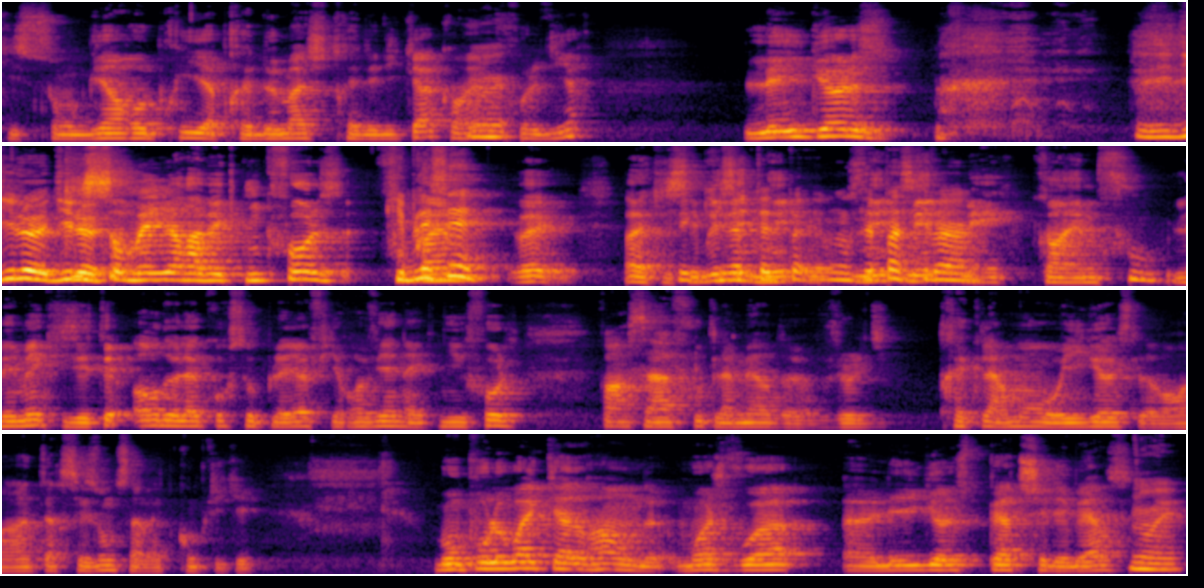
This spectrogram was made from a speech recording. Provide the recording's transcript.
qui se sont bien repris après deux matchs très délicats quand même, Ouais. faut le dire. Les Eagles, Vas-y, Dis-le, qui dis-le. sont meilleurs avec Nick Foles? Qui est blessé. même- Ouais, qui s'est blessé. mais, pas- on sait mais- pas s'il mais- va- mais quand même fou. Les mecs, ils étaient hors de la course au playoff, ils reviennent avec Nick Foles. Enfin, ça va foutre la merde, je le dis très clairement aux Eagles, là, avant l'intersaison, ça va être compliqué. Bon, pour le wild card round, moi je vois euh, les Eagles perdre chez les Bears. Ouais.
